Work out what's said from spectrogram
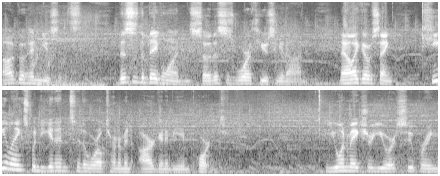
I'll go ahead and use it. This is the big one, so this is worth using it on. Now, like I was saying, key links when you get into the World Tournament are going to be important. You want to make sure you are supering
